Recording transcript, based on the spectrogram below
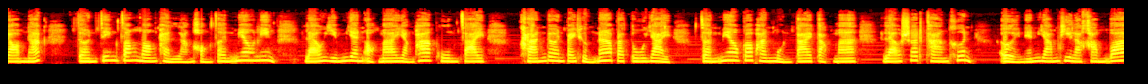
ยอมนัก เจินจิ้งจ้องมองแผ่นหลังของเจินเมี่ยวนิ่ง แล้วยิ้มเย็นออกมาอย่างภาคภูมิใจ ครั้นเดินไปถึงหน้าประตูใหญ่ จินเมี่ยวก็พันหมุนกายกลับมา แล้วเชิดค้างขึ้น เอ่ยเน้นย้ำทีละคำว่า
